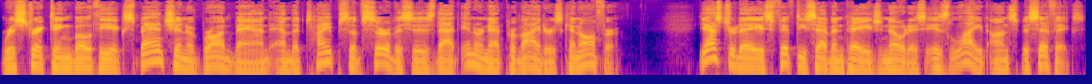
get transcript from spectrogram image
restricting both the expansion of broadband and the types of services that internet providers can offer. Yesterday's 57 page notice is light on specifics.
